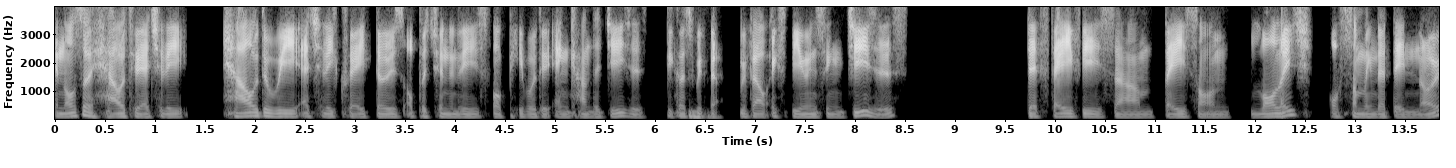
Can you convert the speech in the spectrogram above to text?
and also how to actually how do we actually create those opportunities for people to encounter Jesus? Because without, without experiencing Jesus, their faith is um, based on knowledge or something that they know,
